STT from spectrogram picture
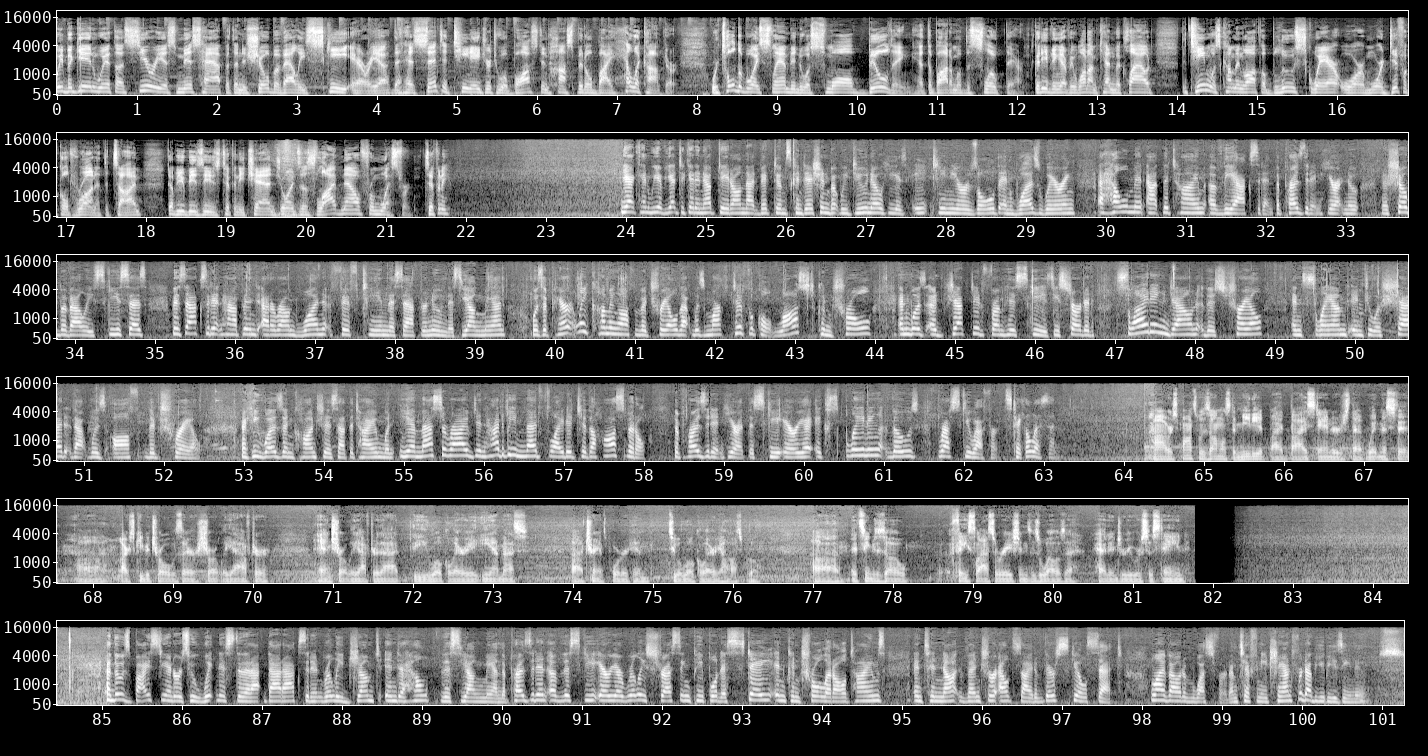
We begin with a serious mishap at the Nashoba Valley ski area that has sent a teenager to a Boston hospital by helicopter. We're told the boy slammed into a small building at the bottom of the slope there. Good evening, everyone. I'm Ken McLeod. The teen was coming off a blue square or more difficult run at the time. WBZ's Tiffany Chan joins us live now from Westford. Tiffany? Yeah, Ken, we have yet to get an update on that victim's condition, but we do know he is 18 years old and was wearing a helmet at the time of the accident. The president here at no Nashoba Valley Ski says this accident happened at around 1.15 this afternoon. This young man was apparently coming off of a trail that was marked difficult, lost control, and was ejected from his skis. He started sliding down this trail and slammed into a shed that was off the trail. Now, he was unconscious at the time when EMS arrived and had to be med flighted to the hospital. The president here at the ski area explaining those rescue efforts. Take a listen. Uh, response was almost immediate by bystanders that witnessed it. Uh, our ski patrol was there shortly after, and shortly after that, the local area EMS uh, transported him to a local area hospital. Uh, it seems as though face lacerations as well as a head injury were sustained. And those bystanders who witnessed that, that accident really jumped in to help this young man. The president of the ski area really stressing people to stay in control at all times and to not venture outside of their skill set. Live out of Westford, I'm Tiffany Chan for WBZ News.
